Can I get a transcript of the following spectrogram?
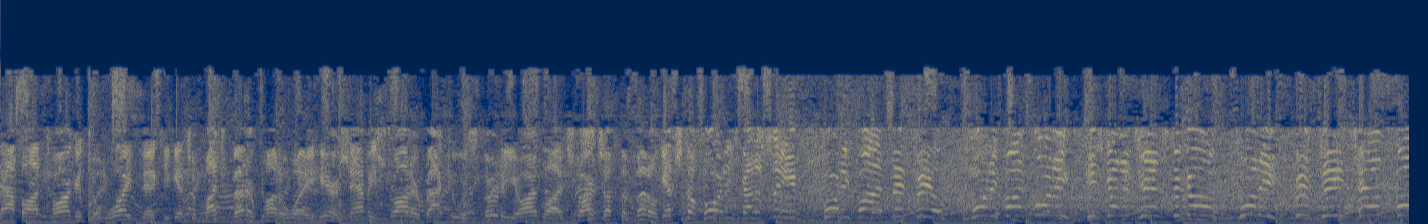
snap on target to Wojtnik. He gets a much better punt away here. Sammy Strotter back to his 30-yard line. Starts up the middle. Gets to the 40. He's got a seam. 45 midfield. 45, 40. He's got a chance to go. 20, 15, 10, 5.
